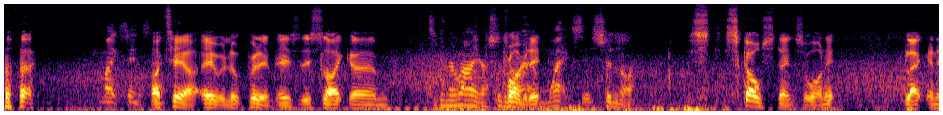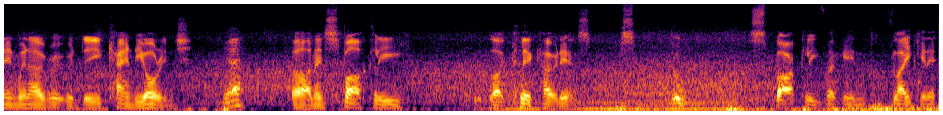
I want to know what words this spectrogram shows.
Makes sense. I then. tell you, it would look brilliant. It's, it's like um, It's going to rain. I should have it. and waxed it, shouldn't I? s- skull stencil on it, black, and then went over it with the candy orange. Yeah. Oh, and then sparkly, like clear coated it and s- s- oh, sparkly fucking flake in it.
